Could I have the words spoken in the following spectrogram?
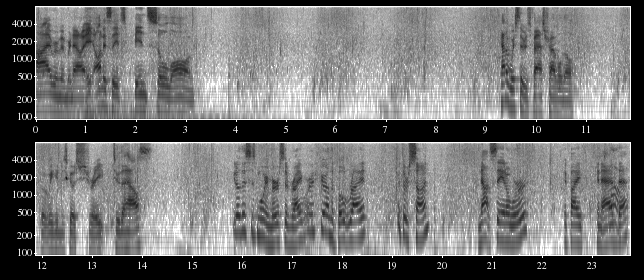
I remember now. It, honestly, it's been so long. Kind of wish there was fast travel though. But we could just go straight to the house. You know, this is more immersive, right? We're here on the boat ride with our son. Not saying a word. If I can add No. that.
